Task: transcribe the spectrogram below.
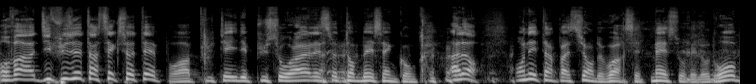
on va diffuser ta sextape. Oh, putain, il est puceau, là, laisse tomber, c'est un con. Alors, on est impatient de voir cette messe au vélodrome.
